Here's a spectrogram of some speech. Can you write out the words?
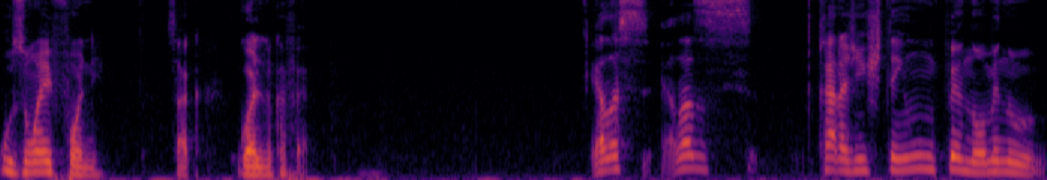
usam iPhone, saca? Gole no café. Elas. Elas. Cara, a gente tem um fenômeno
